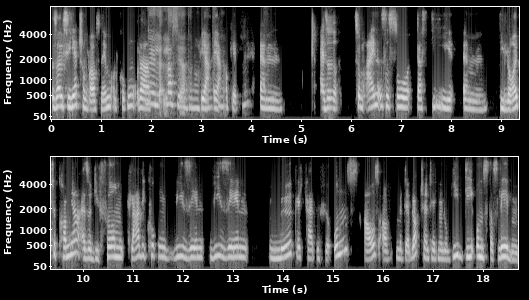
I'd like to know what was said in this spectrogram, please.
soll ich sie jetzt schon rausnehmen und gucken? Oder? Nee, lass sie einfach noch. Ja, raus, ja, ja, okay. Hm? Ähm, also zum einen ist es so, dass die ähm, die Leute kommen ja, also die Firmen, klar, die gucken, wie sehen, wie sehen Möglichkeiten für uns aus auf, mit der Blockchain-Technologie, die uns das Leben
